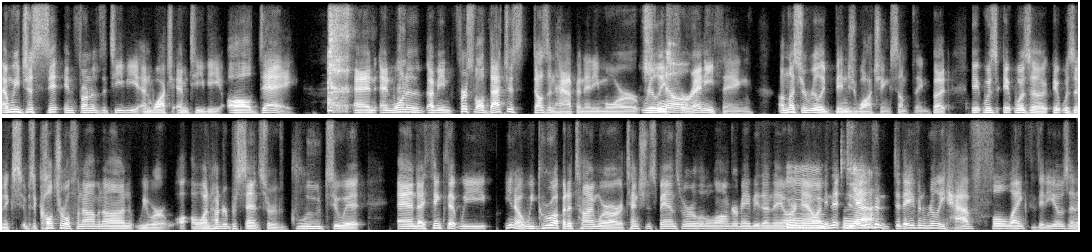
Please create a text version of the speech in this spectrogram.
and we just sit in front of the TV and watch MTV all day. And and one of the, I mean, first of all, that just doesn't happen anymore, really, no. for anything, unless you're really binge watching something. But it was it was a it was an it was a cultural phenomenon. We were 100% sort of glued to it, and I think that we you know, we grew up at a time where our attention spans were a little longer maybe than they are mm, now. I mm, mean, do yeah. they even do they even really have full length videos on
